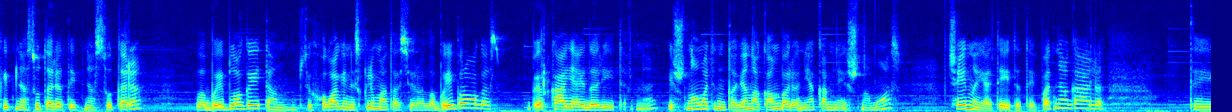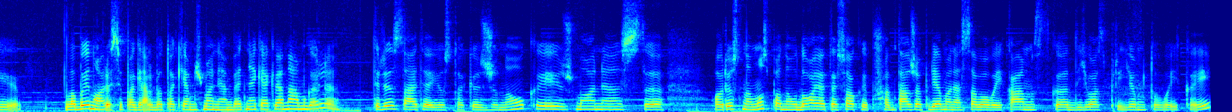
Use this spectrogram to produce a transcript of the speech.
Kaip nesutarė, taip nesutarė. Labai blogai, ten psichologinis klimatas yra labai blogas. Ir ką jai daryti? Ne? Išnuomoti to vieno kambario niekam neišnuomos. Čia jinai ateiti taip pat negali. Tai Labai norisi pagelbėti tokiem žmonėm, bet ne kiekvienam gali. Tris atvejus tokius žinau, kai žmonės orius namus panaudoja tiesiog kaip šantažo priemonę savo vaikams, kad juos priimtų vaikai.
